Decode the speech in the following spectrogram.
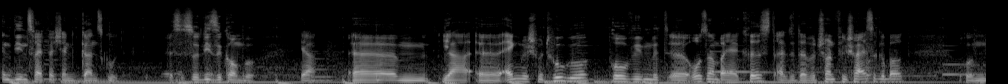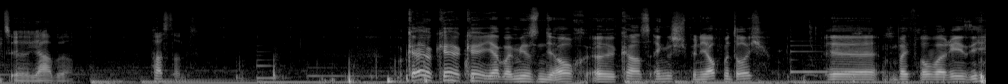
in den zwei Fächern ganz gut. Das ist so diese Kombo. Ja, ähm, ja äh, Englisch mit Hugo, Povi mit äh, Osan bei Herr Christ. Also da wird schon viel Scheiße gebaut. Und äh, ja, aber passt alles. Okay, okay, okay. Ja, bei mir sind ja auch LKs Englisch. Ich bin ja auch mit euch. Äh, bei Frau Varesi.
